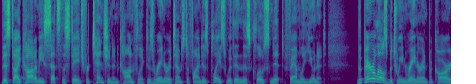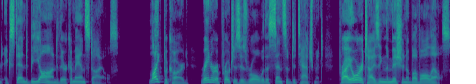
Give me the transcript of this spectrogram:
This dichotomy sets the stage for tension and conflict as Rayner attempts to find his place within this close-knit family unit. The parallels between Rayner and Picard extend beyond their command styles. Like Picard, Rayner approaches his role with a sense of detachment, prioritizing the mission above all else.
